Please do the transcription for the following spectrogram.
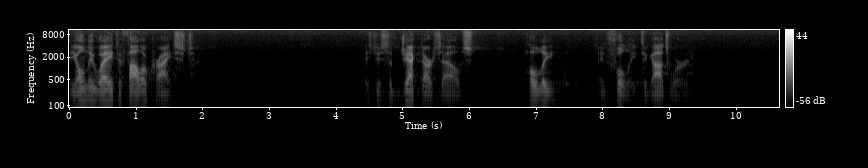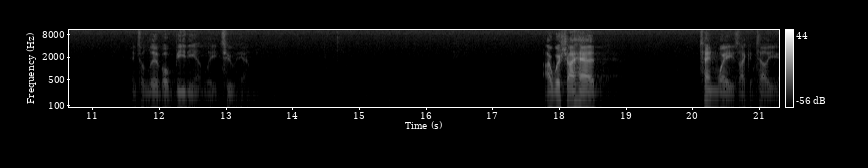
The only way to follow Christ is to subject ourselves wholly and fully to God's Word and to live obediently to Him. I wish I had 10 ways I could tell you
